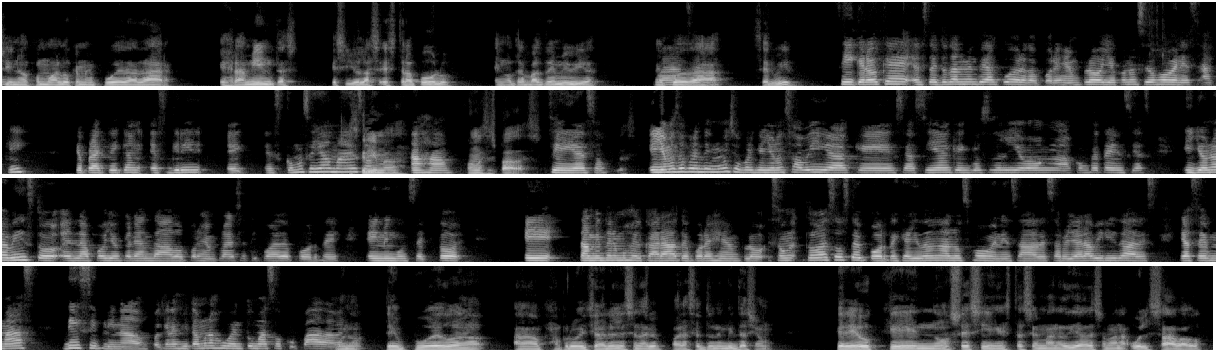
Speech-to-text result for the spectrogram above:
sino como algo que me pueda dar herramientas que si yo las extrapolo en otra parte de mi vida, me pueda servir. Sí, creo que estoy totalmente de acuerdo. Por ejemplo, yo he conocido jóvenes aquí que practican esgrima, eh, es, ¿cómo se llama eso? Esgrima. Ajá. Con las espadas. Sí, eso. Y yo me sorprendí mucho porque yo no sabía que se hacían, que incluso se llevaban a competencias. Y yo no he visto el apoyo que le han dado, por ejemplo, a ese tipo de deporte en ningún sector. Eh, también tenemos el karate, por ejemplo. Son todos esos deportes que ayudan a los jóvenes a desarrollar habilidades y a ser más disciplinados, porque necesitamos una juventud más ocupada. Bueno, te puedo aprovechar el escenario para hacerte una invitación. Creo que no sé si en esta semana, día de semana o el sábado,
